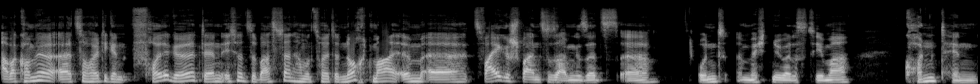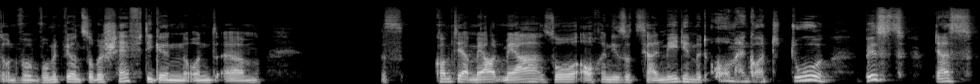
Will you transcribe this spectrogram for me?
aber kommen wir äh, zur heutigen Folge, denn ich und Sebastian haben uns heute noch mal im äh, Zweigespann zusammengesetzt äh, und möchten über das Thema Content und womit wir uns so beschäftigen und ähm, es kommt ja mehr und mehr so auch in die sozialen Medien mit, oh mein Gott, du bist das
